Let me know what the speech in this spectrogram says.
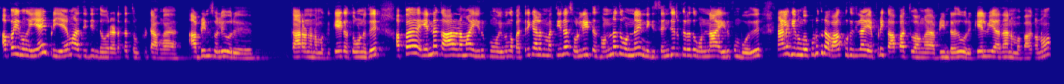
அப்போ இவங்க ஏன் இப்படி ஏமாத்திட்டு இந்த ஒரு இடத்த தொட்டுட்டாங்க? அப்படின்னு சொல்லி ஒரு காரணம் நமக்கு கேட்க தோணுது. அப்ப என்ன காரணமா இருக்கும்? இவங்க பத்திரிகையாளர் மத்தியில சொல்லிட்டு சொன்னது ஒண்ணு இன்னைக்கு செஞ்சிருக்கிறது ஒண்ணா இருக்கும்போது நாளைக்கு இவங்க கொடுக்குற வாக்குறுதிலாம் எப்படி காப்பாத்துவாங்க அப்படின்றது ஒரு கேள்வியா தான் நம்ம பார்க்கணும்.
